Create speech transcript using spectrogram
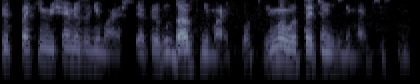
ты такими вещами занимаешься. Я говорю, ну да, занимаюсь. Вот. И мы вот этим занимаемся с ними.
